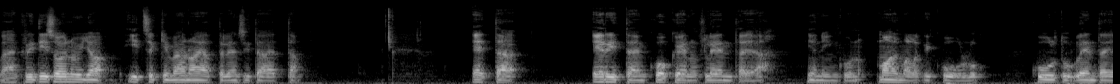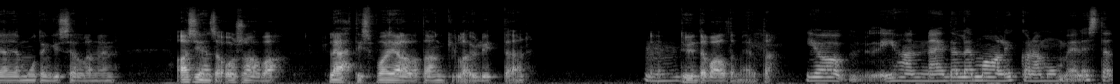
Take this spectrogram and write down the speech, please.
vähän kritisoinut ja itsekin vähän ajattelen sitä, että, että erittäin kokenut lentäjä ja niin kuin maailmallakin kuullut, kuultu lentäjä ja muutenkin sellainen asiansa osaava lähtisi vajaalla tankilla ylittämään mm. tyyntä valtamerta. Joo, ihan näin tälle maalikkona mun mielestä.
